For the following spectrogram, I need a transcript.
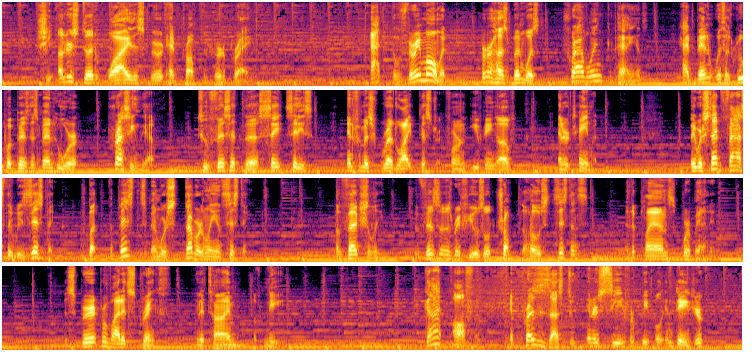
she understood why the Spirit had prompted her to pray. At the very moment, her husband was traveling companions had been with a group of businessmen who were pressing them to visit the city's infamous red light district for an evening of entertainment. They were steadfastly resisting, but the businessmen were stubbornly insisting. Eventually, the visitor's refusal trumped the host's insistence, and the plans were abandoned. The Spirit provided strength in a time of need. God often impresses us to intercede for people in danger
